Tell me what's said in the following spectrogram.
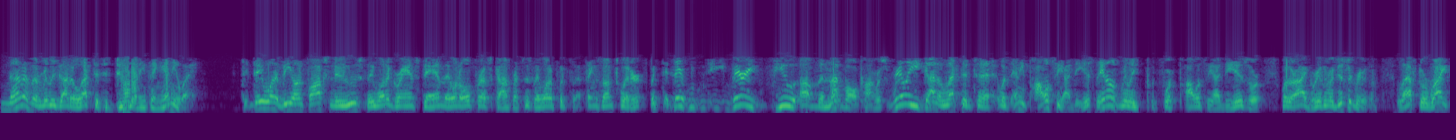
none of them really got elected to do anything anyway. They want to be on Fox News. They want to grandstand. They want to hold press conferences. They want to put things on Twitter. But they, very few of the nutball Congress really got elected to with any policy ideas. They don't really put forth policy ideas or whether I agree with them or disagree with them, left or right.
